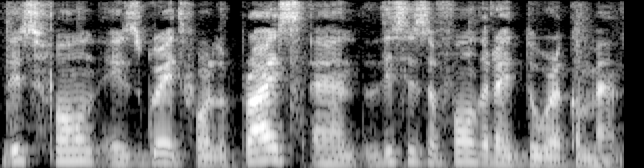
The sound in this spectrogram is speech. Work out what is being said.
This phone is great for the price and this is a phone that I do recommend.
